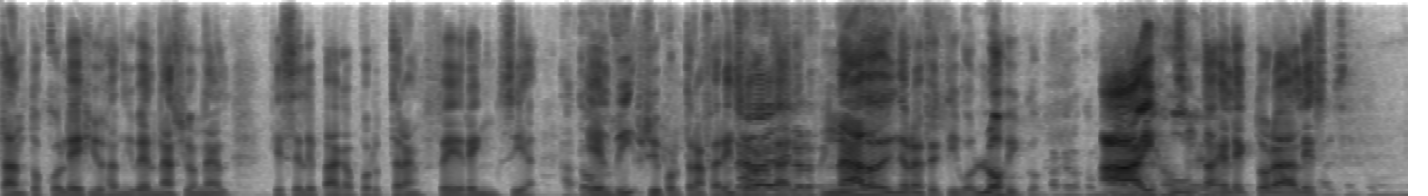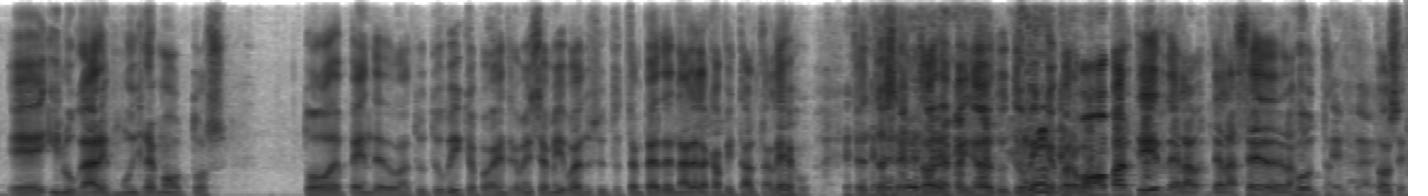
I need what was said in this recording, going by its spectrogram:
tantos colegios a nivel nacional, que se le paga por transferencia. A todos. El sí, por transferencia Nada bancaria. Nada de dinero en efectivo. Lógico. Hay juntas electorales eh, y lugares muy remotos. Todo depende de donde tú te ubiques. Porque hay gente que me dice a mí, bueno, si tú estás en Pedernales, la capital está lejos. Entonces, todo depende de donde tú te ubiques. Pero vamos a partir de la, de la sede de la Junta. Entonces,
